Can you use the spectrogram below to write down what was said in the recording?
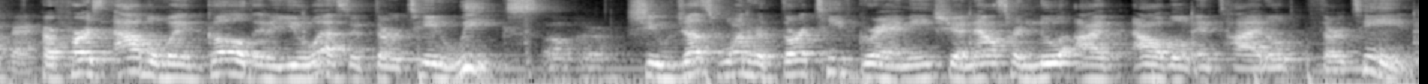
Okay. Her first album went gold in the U.S. in 13 weeks. Okay. She just won her 13th Grammy. She announced her new album entitled 13.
